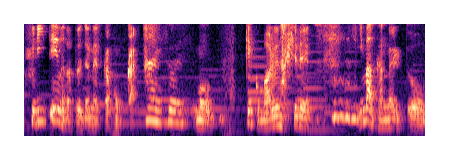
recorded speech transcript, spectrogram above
フリーテーマだったじゃないですか、今回。はい、そうです。もう、結構丸投げで、今考えると、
